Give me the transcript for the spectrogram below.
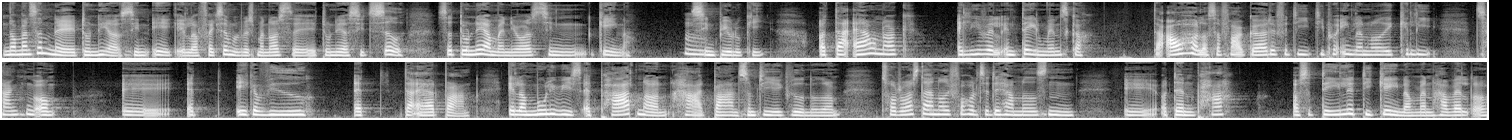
Når man sådan øh, donerer sin æg, eller for eksempel hvis man også øh, donerer sit sæd, så donerer man jo også sine gener, mm. sin biologi. Og der er jo nok alligevel en del mennesker, der afholder sig fra at gøre det, fordi de på en eller anden måde ikke kan lide tanken om, øh, at ikke at vide, at der er et barn. Eller muligvis, at partneren har et barn, som de ikke ved noget om. Tror du også, der er noget i forhold til det her med sådan, øh, at danne par, og så dele de gener, man har valgt at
